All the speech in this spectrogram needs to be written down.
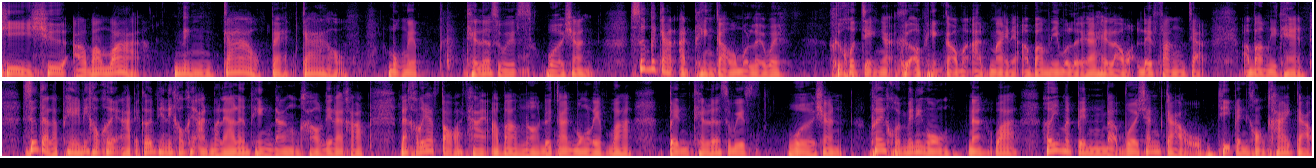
ที่ชื่ออัลบั้มว่า 1989วงเล็บ Taylor Swift Version ซึ่งเป็นการอัดเพลงเก่ามาหมดเลยเว้ย คือโคตรเจ๋งอะ่ะคือเอาเพลงเก่ามาอัดใหม่ในอัลบั้มนี้หมดเลยแล้วให้เราได้ฟังจากอัลบั้มนี้แทน ซึ่งแต่ละเพลงที่เขาเคยอัดก็เป็นเพลงที่เขาเคยอัดมาแล้วเรื่องเพลงดังของเขานี่แหละครับ แล้วเขาก็จะต่อท้ายอัลบั้มเนาะด้วยการวงเล็บว่าเป็น Taylor Swift Version เพื่อให้คนไม่ได้งงนะว่าเฮ้ยมันเป็นแบบเวอร์ชั่นเก่าที่เป็นของค่ายเก่า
